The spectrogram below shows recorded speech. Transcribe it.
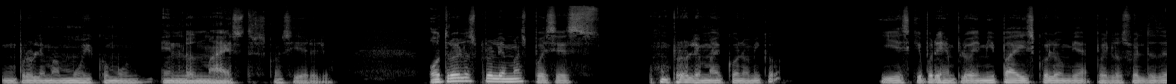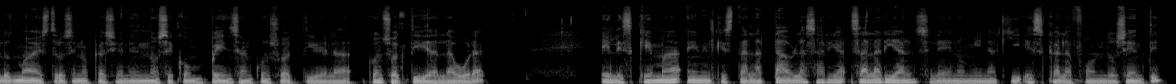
un problema muy común en los maestros, considero yo. Otro de los problemas, pues, es un problema económico y es que, por ejemplo, en mi país, Colombia, pues los sueldos de los maestros en ocasiones no se compensan con su actividad, con su actividad laboral. El esquema en el que está la tabla salarial se le denomina aquí escalafón docente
